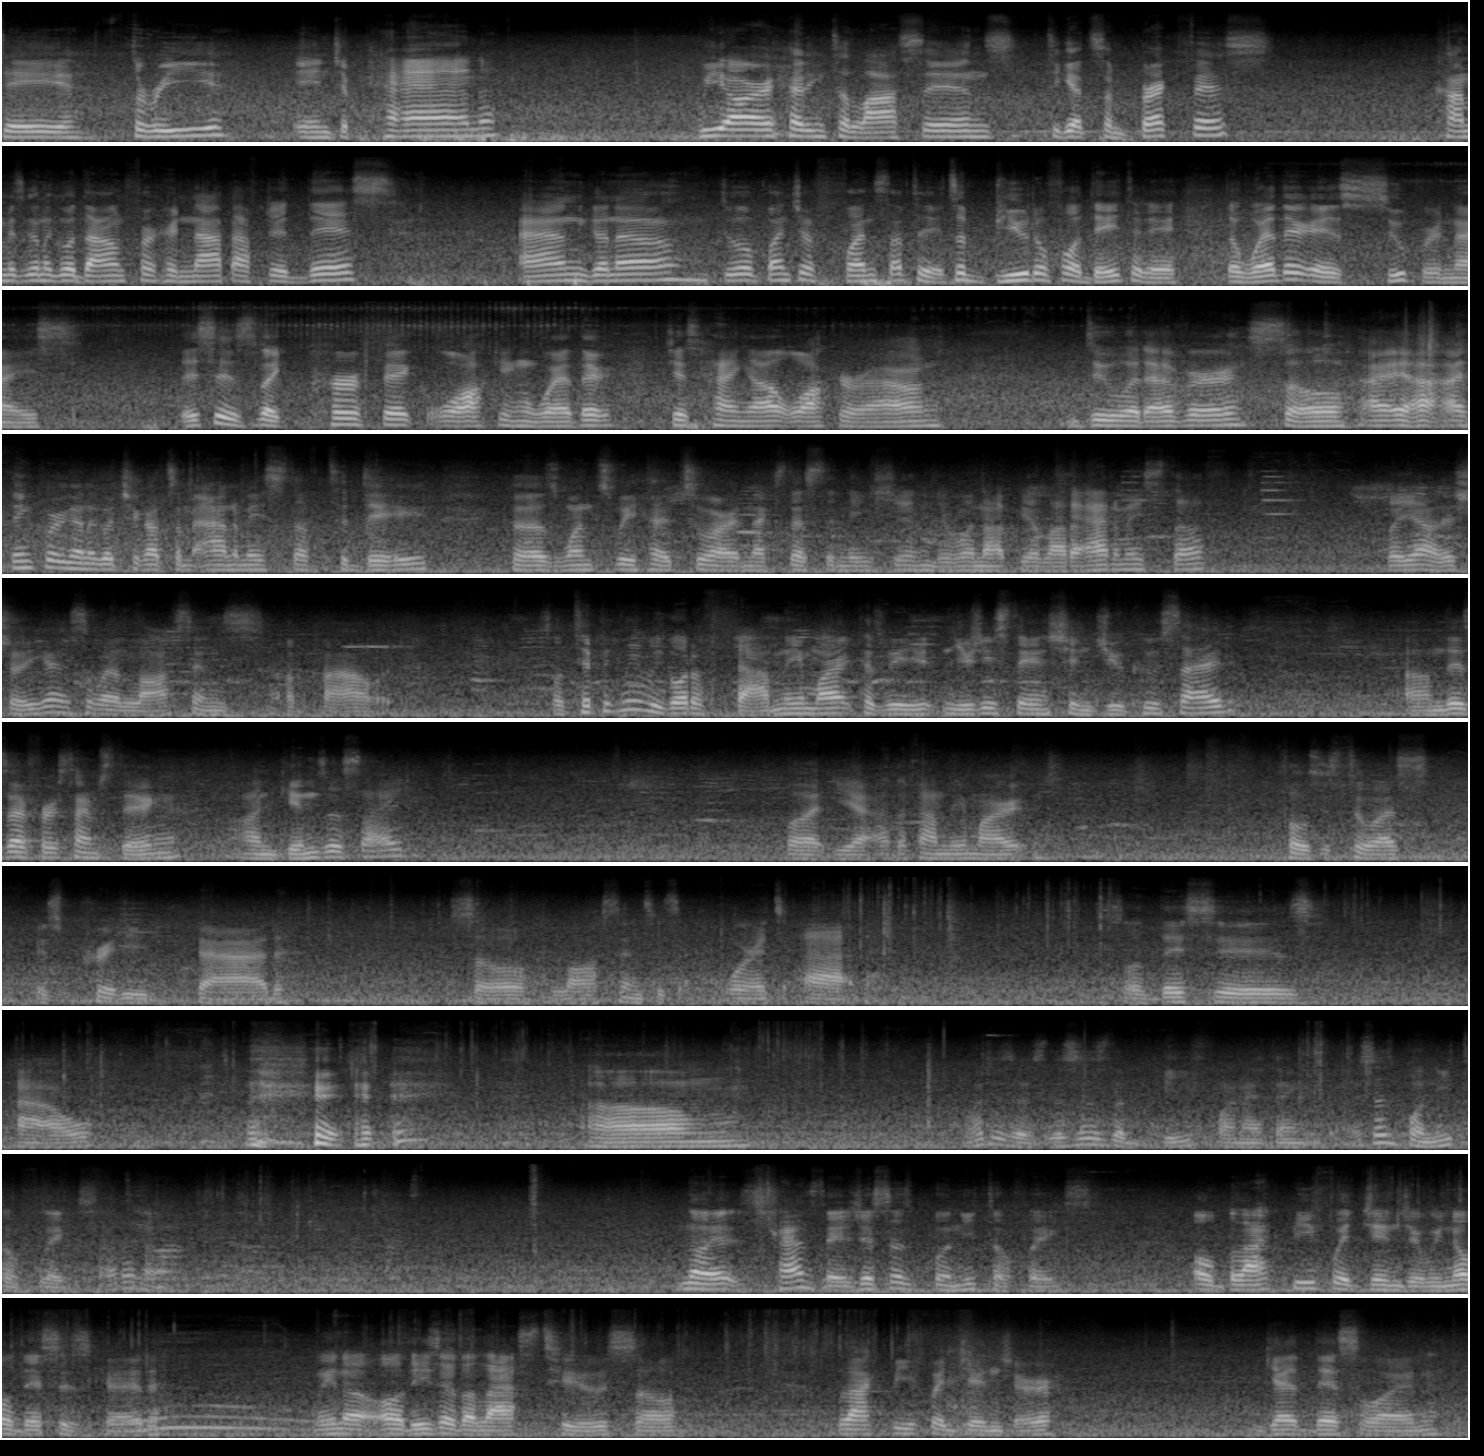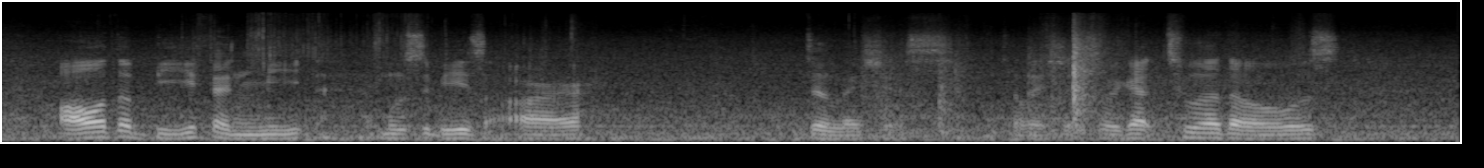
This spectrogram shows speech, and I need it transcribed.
day three in Japan. We are heading to Lawson's to get some breakfast. Kami's gonna go down for her nap after this and gonna do a bunch of fun stuff today. It's a beautiful day today. The weather is super nice. This is like perfect walking weather. Just hang out, walk around, do whatever. So I, I think we're gonna go check out some anime stuff today because once we head to our next destination, there will not be a lot of anime stuff. But yeah, let's show you guys what Lawson's about. So typically we go to Family Mart because we usually stay in Shinjuku side. Um, this is our first time staying on Ginza side. But yeah, the Family Mart closest to us is pretty bad. So Lawson's is where it's at. So this is, ow. um, what is this? This is the beef one, I think. It says Bonito Flakes. I don't know. No, it's translated. It just says Bonito Flakes. Oh, black beef with ginger. We know this is good. We know, oh, these are the last two. So, black beef with ginger. Get this one. All the beef and meat musubis are delicious. Delicious. We got two of those.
